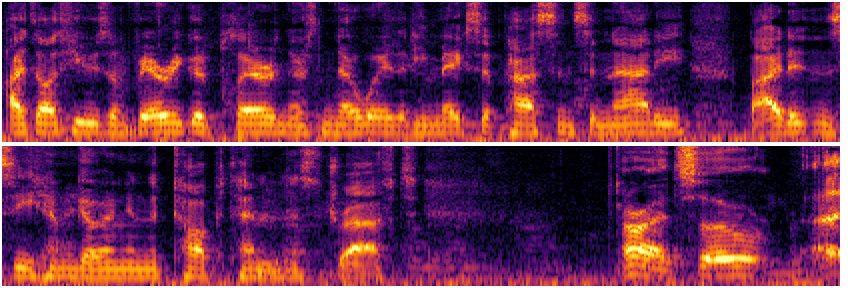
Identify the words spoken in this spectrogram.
I thought he was a very good player, and there's no way that he makes it past Cincinnati, but I didn't see him going in the top 10 in this draft. All right, so uh,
